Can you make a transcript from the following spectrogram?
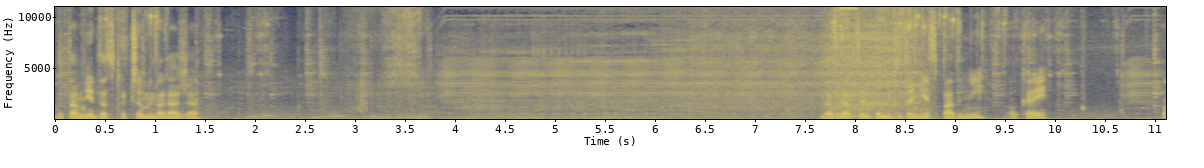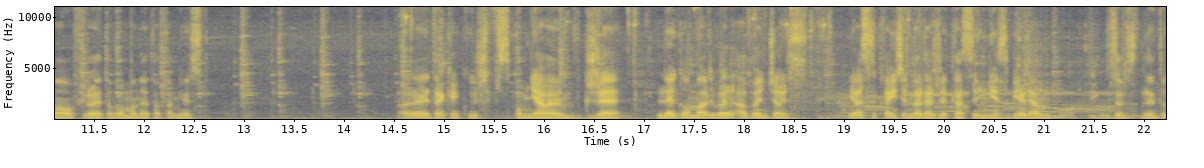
Bo tam nie doskoczymy na razie. Dobra, tylko mi tutaj nie spadni. Okej. O, fioletowa moneta tam jest. Ale tak jak już wspomniałem w grze Lego Marvel Avengers, ja słuchajcie, na razie kasy nie zbieram. Ze względu,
